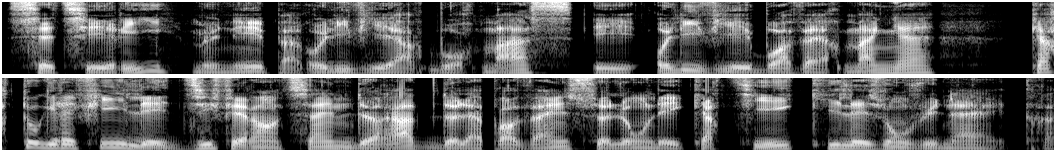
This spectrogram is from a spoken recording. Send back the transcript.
Cette série, menée par Olivier Arbourmas et Olivier Boisvert-Magnin, cartographie les différentes scènes de rap de la province selon les quartiers qui les ont vus naître.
